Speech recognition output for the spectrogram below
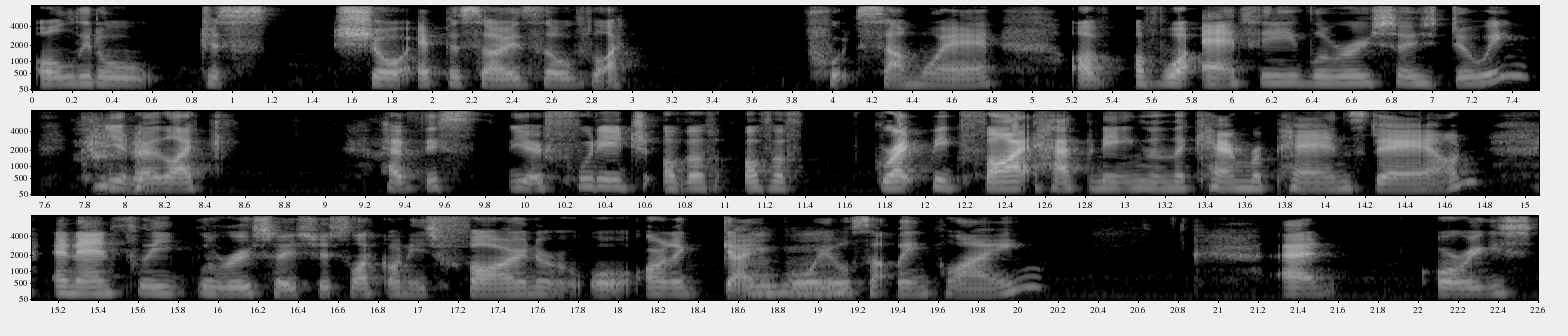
or little just short episodes they'll like put somewhere of of what Anthony Larusso's doing. You know, like have this you know footage of a of a great big fight happening, then the camera pans down, and Anthony Larusso's just like on his phone or, or on a Game Boy Mhm. or something playing, and or he's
